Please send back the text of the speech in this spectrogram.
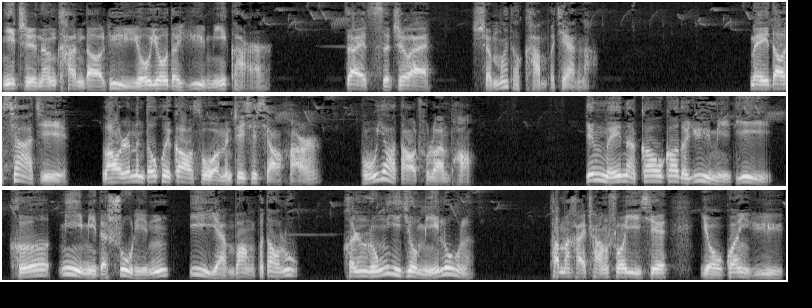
你只能看到绿油油的玉米杆儿，在此之外，什么都看不见了。每到夏季，老人们都会告诉我们这些小孩儿，不要到处乱跑。因为那高高的玉米地和密密的树林，一眼望不到路，很容易就迷路了。他们还常说一些有关于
